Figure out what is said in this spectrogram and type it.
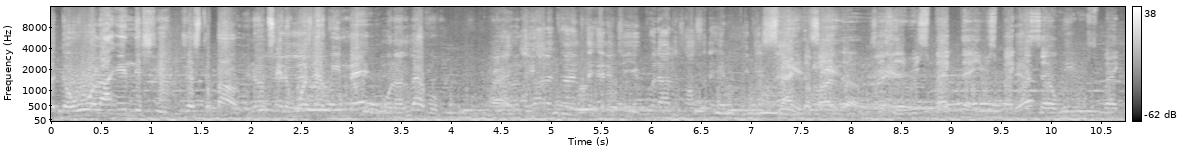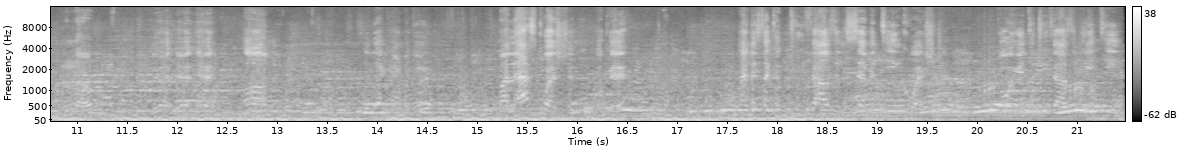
with the whole our industry just about. You know what I'm saying? The ones that we met on a level. A lot of times, the energy you put out is also the energy you Respect get. the Saying, mother. saying. Just respect that. You respect Yeah. yourself. We respect. You know. Yeah, yeah, yeah. 2017 question going into 2018.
